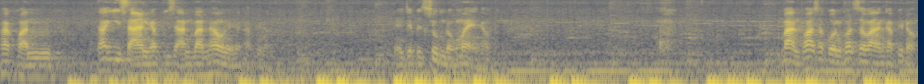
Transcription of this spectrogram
ผ้าขวัญทางอีสานครับอีสานบ้านเฮานี่นะครับพี่น้องนี่จะเป็นซุ้มดอกไม้ครับ บ้านพ่อสกลคนสว่างครับพี่น้อง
